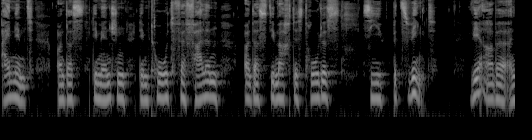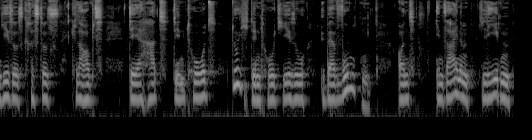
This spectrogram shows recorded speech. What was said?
einnimmt und dass die Menschen dem Tod verfallen und dass die Macht des Todes sie bezwingt. Wer aber an Jesus Christus glaubt, der hat den Tod durch den Tod Jesu überwunden. Und in seinem Leben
